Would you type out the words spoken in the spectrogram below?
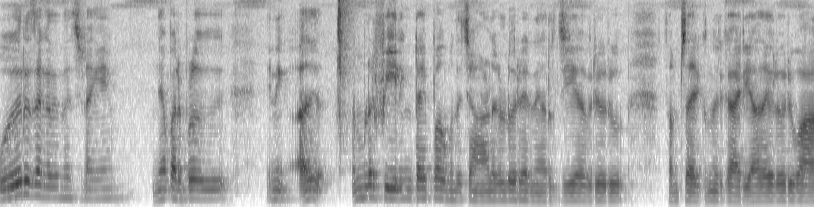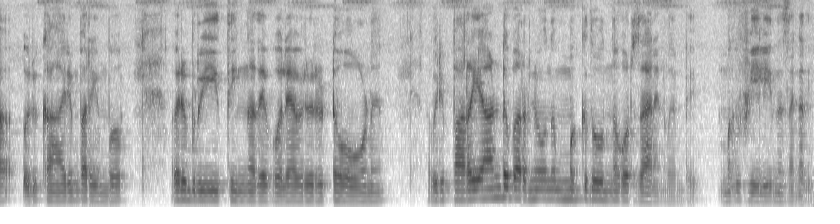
വേറൊരു സംഗതി എന്ന് വെച്ചിട്ടുണ്ടെങ്കിൽ ഞാൻ പലപ്പോഴും ഇനി അത് നമ്മളൊരു ഫീലിംഗ് ടൈപ്പ് ആകുമ്പോൾ വെച്ചാൽ ആളുകളുടെ ഒരു എനർജി അവരൊരു സംസാരിക്കുന്ന ഒരു കാര്യം അതായത് ഒരു വാ ഒരു കാര്യം പറയുമ്പോൾ ഒരു ബ്രീത്തിങ് അതേപോലെ അവരൊരു ടോണ് അവർ പറയാണ്ട് പറഞ്ഞു എന്ന് നമുക്ക് തോന്നുന്ന കുറച്ച് സാധനങ്ങളുണ്ട്. നമുക്ക് ഫീൽ ചെയ്യുന്ന സംഗതി.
